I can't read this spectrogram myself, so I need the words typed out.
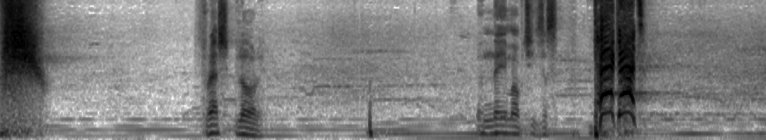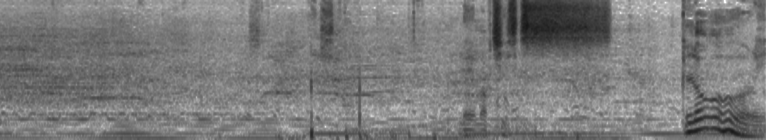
Uh, Fresh glory. The name of Jesus. Glory.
